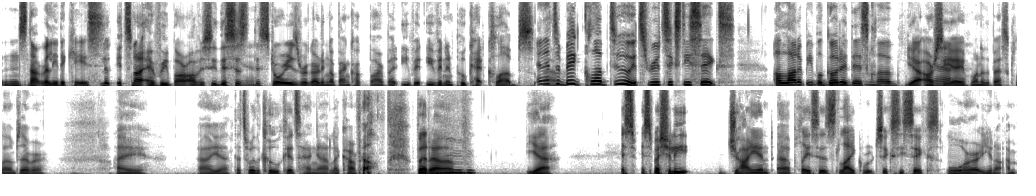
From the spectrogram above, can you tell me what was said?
it's not really the case. Look, it's not every bar. Obviously, this is Yeah. this story is regarding a Bangkok bar, but even even in Phuket clubs, and it's a um, big club too. It's Route 66. A lot of people go to this club. Yeah, RCA, one of the best clubs ever. I, uh, yeah, that's where the cool kids hang out, like Carmel. but um, yeah, es- especially giant uh, places like Route 66, Mm. or you know, I'm,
